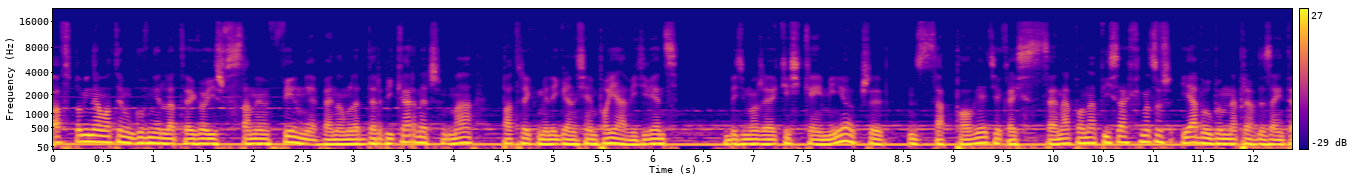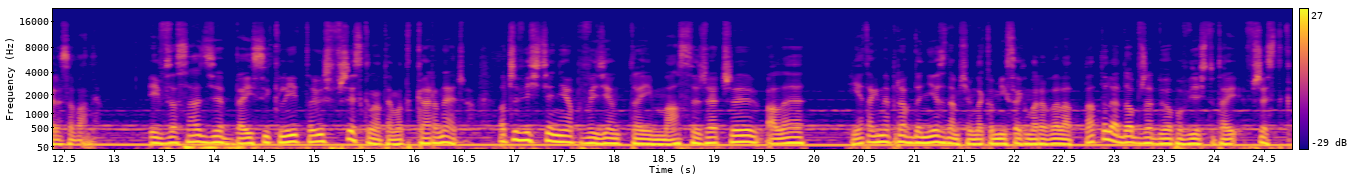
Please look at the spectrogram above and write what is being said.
A wspominam o tym głównie dlatego, iż w samym filmie Venom Let There Be Carnage ma Patrick Milligan się pojawić, więc być może jakieś cameo, czy zapowiedź, jakaś scena po napisach? No cóż, ja byłbym naprawdę zainteresowany. I w zasadzie, basically, to już wszystko na temat Carnage'a. Oczywiście nie opowiedziałem tutaj masy rzeczy, ale ja tak naprawdę nie znam się na komiksach Marvela na tyle dobrze, by opowiedzieć tutaj wszystko.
